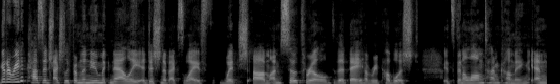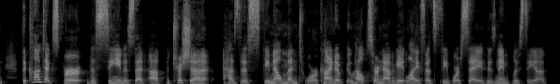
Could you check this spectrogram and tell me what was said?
going to read a passage actually from the new McNally edition of Ex Wife, which um, I'm so thrilled that they have republished. It's been a long time coming. And the context for this scene is that uh, Patricia has this female mentor kind of who helps her navigate life as divorcee, who's named Lucia.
